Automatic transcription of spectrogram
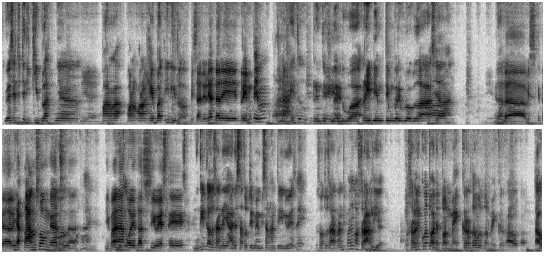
USA itu jadi kiblatnya Iya, iya. para orang-orang hebat ini gitu loh Bisa dilihat dari Dream Team. nah itu Dream Team Iya. 92 Redeem Team 2012 ya Ah. kan itu udah bisa kita lihat langsung kan. Oh, Nah, gimana Mungkin- kualitas USA? mungkin kalau seandainya ada satu tim yang bisa ngantiin USA suatu saat nanti paling Australia Australia kuat tuh ada Ton Maker tau Ton Maker Tahu tahu. tahu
